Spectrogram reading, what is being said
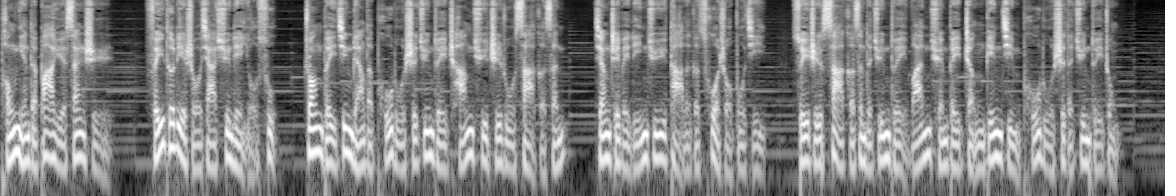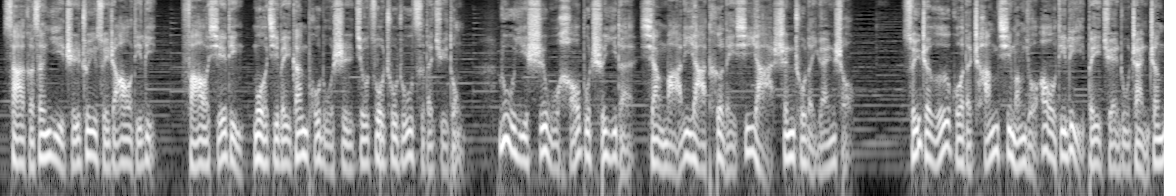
同年的八月三十日，腓特烈手下训练有素、装备精良的普鲁士军队长驱直入萨克森，将这位邻居打了个措手不及。随之，萨克森的军队完全被整编进普鲁士的军队中。萨克森一直追随着奥地利，法奥协定莫基维甘普鲁士就做出如此的举动。路易十五毫不迟疑地向玛利亚特蕾西亚伸出了援手。随着俄国的长期盟友奥地利被卷入战争，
